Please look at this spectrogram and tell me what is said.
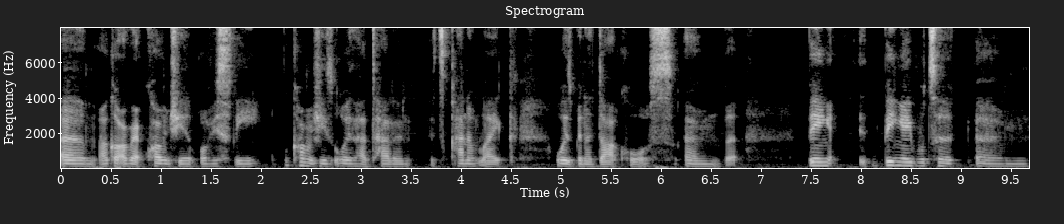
um, I got a rep Coventry, obviously. Coventry's always had talent. It's kind of like always been a dark horse. Um, but being being able to um,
